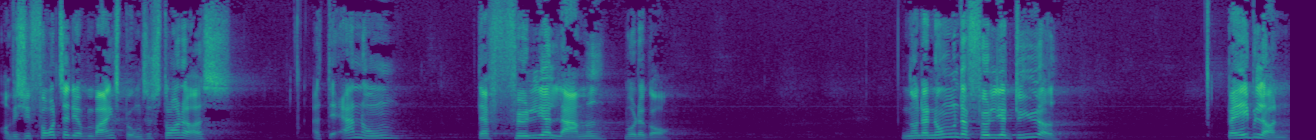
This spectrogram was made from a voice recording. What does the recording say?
Og hvis vi fortsætter i åbenbaringsbogen, så står der også, at det er nogen, der følger lammet, hvor der går. Når der er nogen, der følger dyret, Babylon,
